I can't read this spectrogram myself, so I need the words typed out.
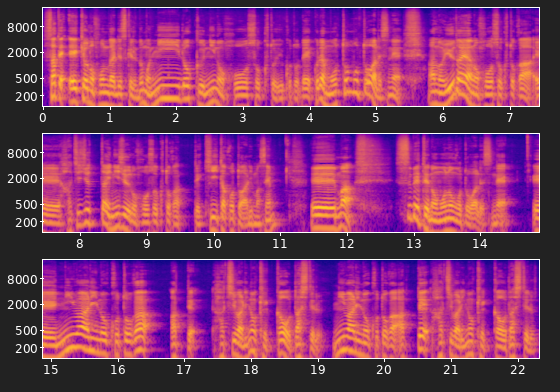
さて、えー今日の本題ですけれども、262の法則ということで、これはもともとはですね、あのユダヤの法則とか、えー80対20の法則とかって聞いたことありません？えーまあ、すべての物事はですね、え2割のことがあって、8割の結果を出してる。2割のことがあって、8割の結果を出してるっ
